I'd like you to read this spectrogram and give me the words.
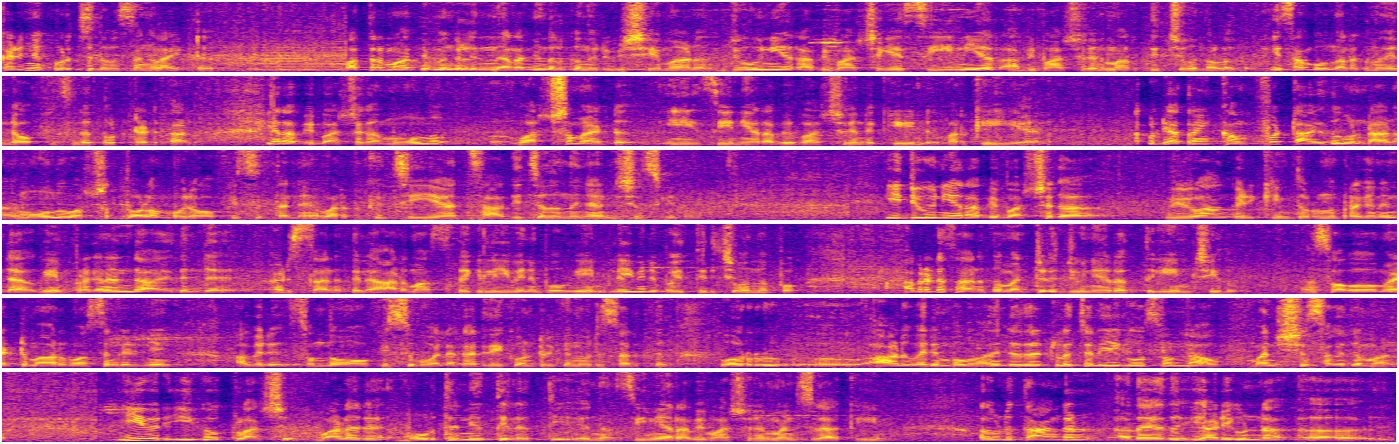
കഴിഞ്ഞ കുറച്ച് ദിവസങ്ങളായിട്ട് പത്രമാധ്യമങ്ങളിൽ നിറഞ്ഞു നിൽക്കുന്ന ഒരു വിഷയമാണ് ജൂനിയർ അഭിഭാഷകയെ സീനിയർ അഭിഭാഷകൻ മർദ്ദിച്ചു എന്നുള്ളത്. ഈ സംഭവം നടക്കുന്നത് എന്റെ ഓഫീസിന്റെ തൊട്ടടുത്താണ്. സീനിയർ അഭിഭാഷക മൂന്ന് വർഷമായിട്ട് ഈ സീനിയർ അഭിഭാഷകന്റെ കീഴിൽ വർക്ക് ചെയ്യുകയാണ്. ആ കുട്ടി അത്രയും കംഫർട്ട് ആയതുകൊണ്ടാണ് മൂന്ന് വർഷത്തോളം ഒരു ഓഫീസിൽ തന്നെ വർക്ക് ചെയ്യാൻ സാധിച്ചതെന്ന് ഞാൻ വിശ്വസിക്കുന്നു. ഈ ജൂനിയർ അഭിഭാഷക വിവാഹം കഴിക്കുകയും തുടർന്ന് പ്രഗ്നന്റ് ആവുകയും പ്രഗ്നന്റ് ആയതിന്റെ അടിസ്ഥാനത്തിൽ ആറ് മാസത്തേക്ക് ലീവിന് പോവുകയും ലീവിന് പോയി തിരിച്ചു വന്നപ്പോൾ അവരുടെ സ്ഥാനത്ത് മറ്റൊരു ജൂനിയർ എത്തുകയും ചെയ്തു. സ്വാഭാവികമായിട്ടും ആറ് മാസം കഴിഞ്ഞ് അവർ സ്വന്തം ഓഫീസ് പോലെ കരുതിക്കൊണ്ടിരിക്കുന്ന ഒരു സ്ഥലത്ത് വേറൊരു ആൾ വരുമ്പോൾ അതിന്റേതായിട്ടുള്ള ചില ഈഗോസ് ഉണ്ടാവും മനുഷ്യ സഹജമാണ്. ഈ ഒരു ഈഗോ ക്ലാഷ് വളരെ മൂർധന്യത്തിലെത്തി എന്ന് സീനിയർ അഭിഭാഷകൻ മനസ്സിലാക്കുകയും അതുകൊണ്ട് താങ്കൾ അതായത് ഈ അടികൊണ്ട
